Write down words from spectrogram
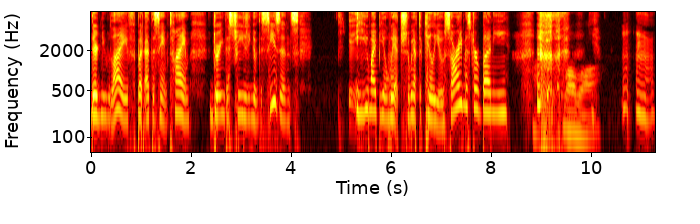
their new life, but at the same time, during this changing of the seasons, you might be a witch, so we have to kill you. Sorry, Mr. Bunny. Mm-mm.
